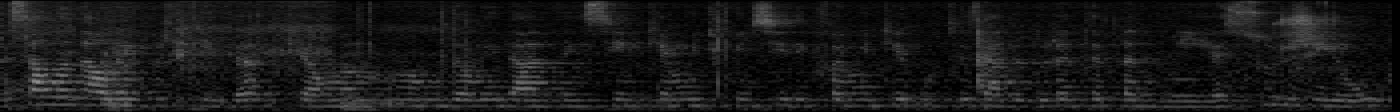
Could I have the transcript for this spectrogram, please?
a sala de aula invertida, que é uma, uma, modalidade de ensino que é muito conhecida e que foi muito utilizada durante a pandemia, surgiu uh,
